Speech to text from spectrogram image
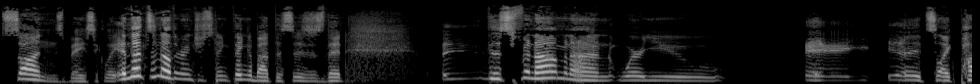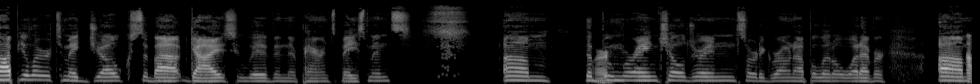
sons basically. And that's another interesting thing about this is, is that uh, this phenomenon where you eh, it's like popular to make jokes about guys who live in their parents' basements. Um, the Or- Boomerang Children, sort of grown up a little, whatever. Um, Uh,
